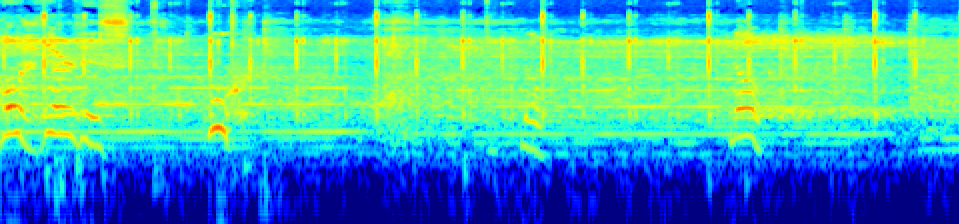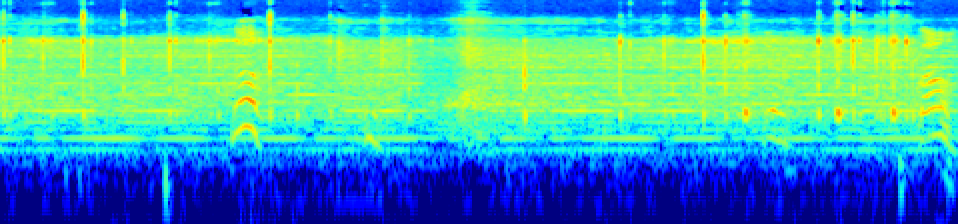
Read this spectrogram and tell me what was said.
Oh, there it is. Whew. No. No. No. No.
